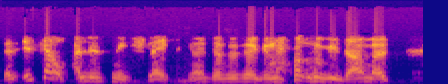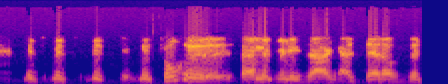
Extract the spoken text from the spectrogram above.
Das ist ja auch alles nicht schlecht. Ne? Das ist ja genauso wie damals mit, mit, mit, mit Tuchel, damit will ich sagen, als der doch mit,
